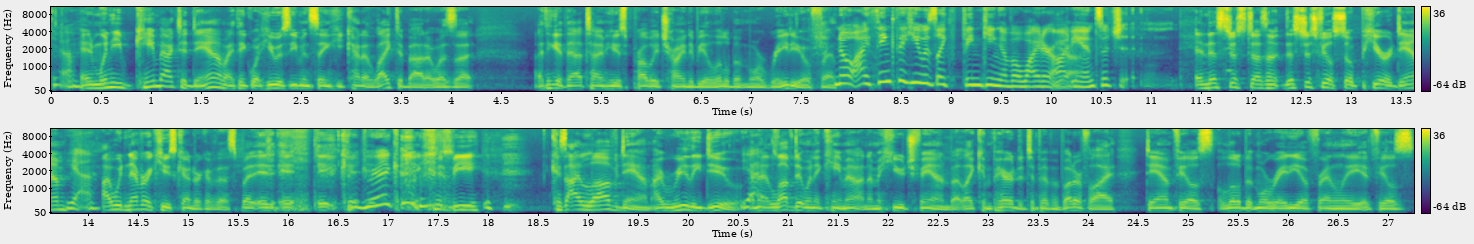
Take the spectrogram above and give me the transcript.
Yeah. And when he came back to Damn, I think what he was even saying he kind of liked about it was that I think at that time he was probably trying to be a little bit more radio friendly. No, I think that he was like thinking of a wider Yeah. audience, which And this just doesn't. This just feels so pure. Damn. Yeah. I would never accuse Kendrick of this, but it it it could Kendrick? it, it could be because I love Damn. I really do, Yeah. and I loved it when it came out, and I'm a huge fan. But like compared to To Pimp a Butterfly, Damn feels a little bit more radio friendly. It feels.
